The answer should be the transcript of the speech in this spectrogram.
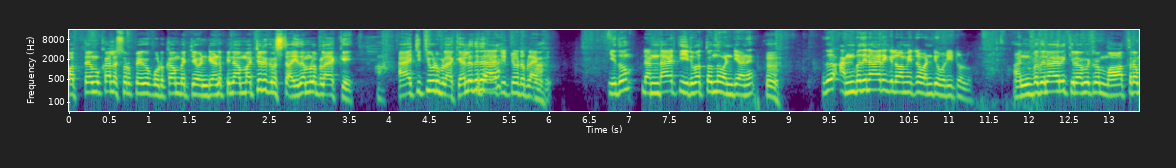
പത്തേ മുക്കാൽ ലക്ഷം റുപ്യക്ക് കൊടുക്കാൻ പറ്റിയ വണ്ടിയാണ്. പിന്നെ മറ്റൊരു ക്രിസ്റ്റ ഇത് നമ്മൾ ബ്ലാക്ക് ആറ്റിറ്റ്യൂഡ് ബ്ലാക്ക് അല്ല ആറ്റിറ്റ്യൂഡ് ബ്ലാക്ക് ഇതും രണ്ടായിരത്തി ഇരുപത്തൊന്ന് വണ്ടിയാണ് ഇത് അൻപതിനായിരം കിലോമീറ്റർ വണ്ടി ഓടിയിട്ടുള്ളൂ. അൻപതിനായിരം കിലോമീറ്റർ മാത്രം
